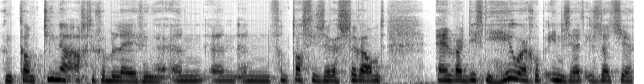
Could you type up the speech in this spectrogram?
een kantina-achtige belevingen, een, een, een fantastisch restaurant. En waar Disney heel erg op inzet, is dat, je,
